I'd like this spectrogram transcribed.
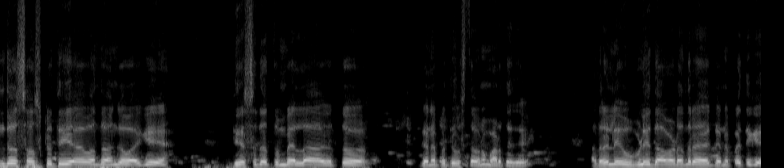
ಹಿಂದೂ ಸಂಸ್ಕೃತಿಯ ಒಂದು ಅಂಗವಾಗಿ ದೇಶದ ತುಂಬೆಲ್ಲ ಇವತ್ತು ಗಣಪತಿ ಉತ್ಸವನ ಮಾಡ್ತಾ ಇದೀವಿ. ಅದರಲ್ಲಿ ಹುಬ್ಳಿ ಧಾರವಾಡ ಅಂದ್ರೆ ಗಣಪತಿಗೆ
